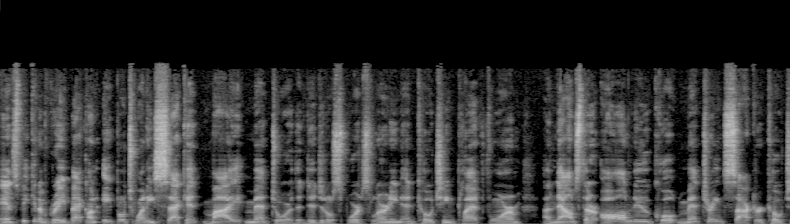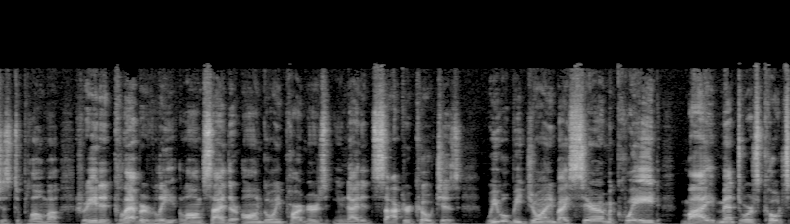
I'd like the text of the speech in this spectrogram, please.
And speaking of great, back on April 22nd, MiMentor, the digital sports learning and coaching platform, announced their all new, quote, mentoring soccer coaches diploma, created collaboratively alongside their ongoing partners, United Soccer Coaches. We will be joined by Sarah McQuaid, MiMentor's coach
